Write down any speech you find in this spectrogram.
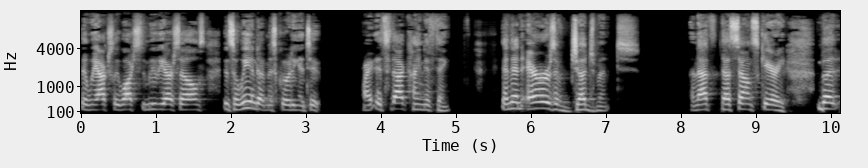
than we actually watch the movie ourselves. And so we end up misquoting it too, right? It's that kind of thing. And then errors of judgment. And that, that sounds scary, but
